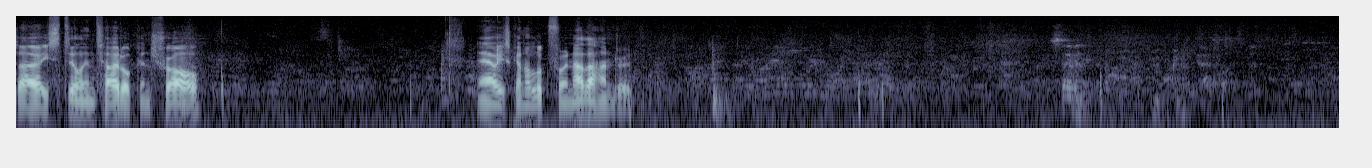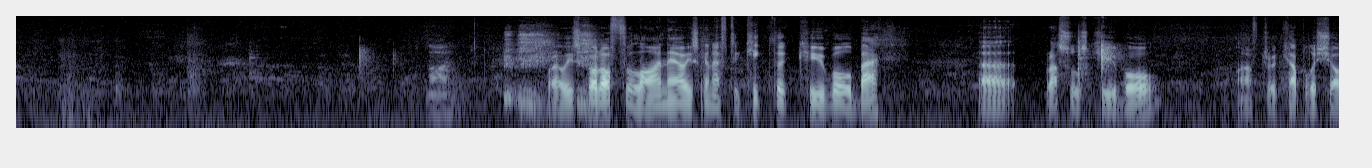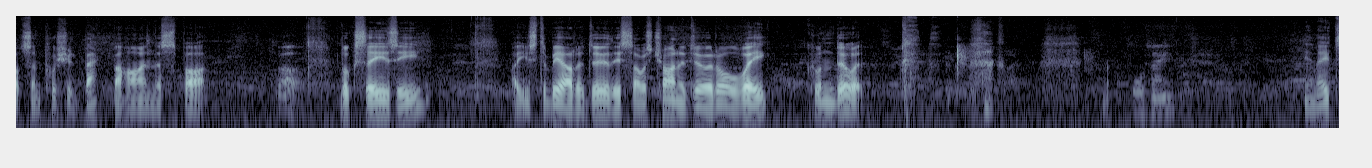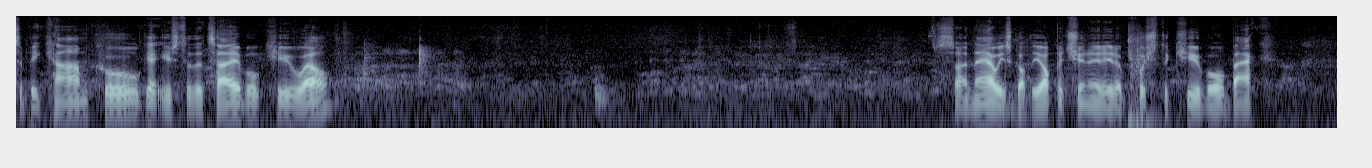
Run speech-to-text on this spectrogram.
So he's still in total control. Now he's going to look for another 100. Seven. Nine. Well, he's got off the line. Now he's going to have to kick the cue ball back, uh, Russell's cue ball, after a couple of shots and push it back behind the spot. Looks easy. I used to be able to do this. I was trying to do it all week. Couldn't do it. You need to be calm, cool, get used to the table, cue well. So now he's got the opportunity to push the cue ball back,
